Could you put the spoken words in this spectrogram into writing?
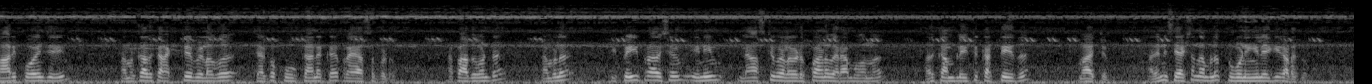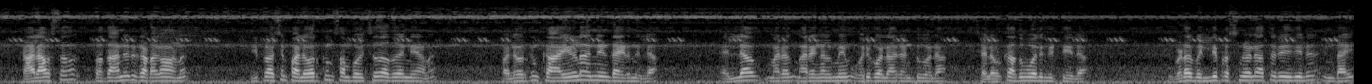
മാറിപ്പോവുകയും ചെയ്യും. നമുക്കത് കറക്റ്റ് വിളവ് ചിലപ്പോൾ പൂക്കാനൊക്കെ പ്രയാസപ്പെടും. അപ്പോൾ അതുകൊണ്ട് നമ്മൾ ഇപ്പോൾ ഈ പ്രാവശ്യം ഇനിയും ലാസ്റ്റ് വിളവെടുപ്പാണ് വരാൻ പോകുന്നത്. അത് കംപ്ലീറ്റ് കട്ട് ചെയ്ത് മാറ്റും. അതിനുശേഷം നമ്മൾ പ്രൂണിങ്ങിലേക്ക് കടക്കും. കാലാവസ്ഥ പ്രധാന ഒരു ഘടകമാണ്. ഈ പ്രാവശ്യം പലവർക്കും സംഭവിച്ചത് അത് തന്നെയാണ്. പലവർക്കും കായകൾ തന്നെ ഉണ്ടായിരുന്നില്ല. എല്ലാ മര മരങ്ങളുമേയും ഒരു കൊല രണ്ട് കൊല ചിലവർക്ക് അതുപോലും കിട്ടിയില്ല. ഇവിടെ വലിയ പ്രശ്നമില്ലാത്ത രീതിയിൽ ഉണ്ടായി.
